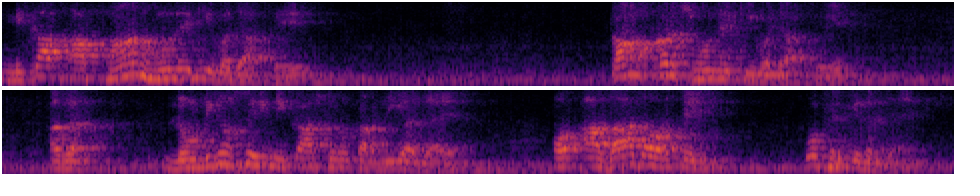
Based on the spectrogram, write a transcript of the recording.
نکاح آسان ہونے کی وجہ سے، کم خرچ ہونے کی وجہ سے، اگر لونڈیوں سے ہی نکاح شروع کر دیا جائے اور آزاد عورتیں وہ پھر کدھر جائیں گی؟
